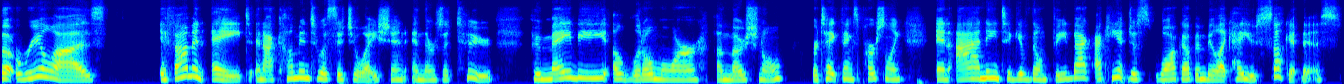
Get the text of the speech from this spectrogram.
but realize if I'm an eight and I come into a situation and there's a two who may be a little more emotional or take things personally, and I need to give them feedback, I can't just walk up and be like, hey, you suck at this.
